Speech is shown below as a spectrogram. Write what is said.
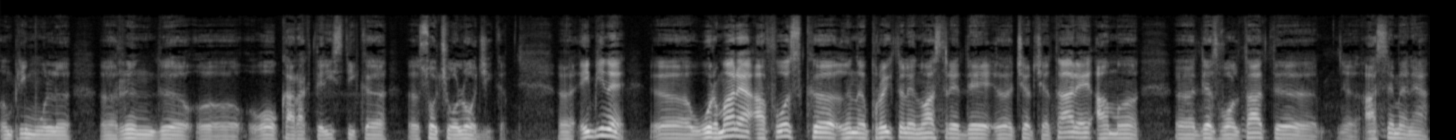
în primul rând o caracteristică sociologică. Ei bine, urmarea a fost că în proiectele noastre de cercetare am dezvoltat asemenea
